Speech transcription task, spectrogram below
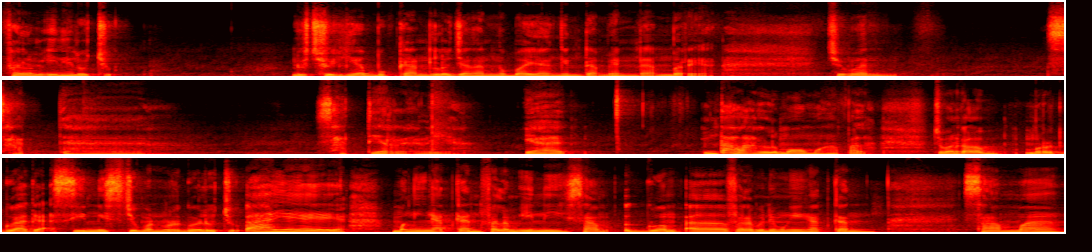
Film ini lucu. Lucunya bukan lo jangan ngebayangin damen damber ya. Cuman sat uh, satir kali ya. Ya entahlah lu mau ngomong apa lah cuman kalau menurut gue agak sinis cuman menurut gue lucu. Ah iya iya iya mengingatkan film ini sam gue uh, film ini mengingatkan sama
